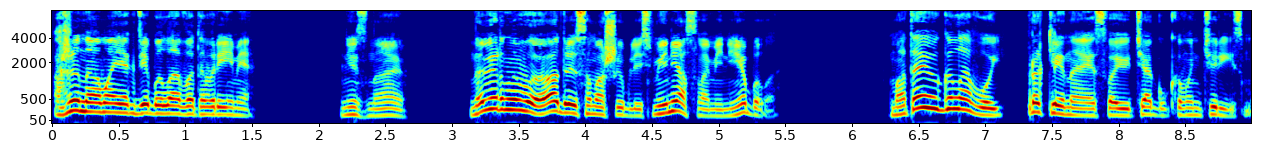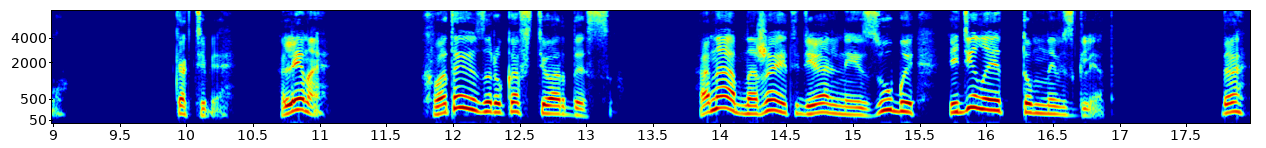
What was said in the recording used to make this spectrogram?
А жена моя где была в это время? Не знаю. Наверное, вы адресом ошиблись, меня с вами не было. Мотаю головой, проклиная свою тягу к авантюризму. Как тебя? Лена? Хватаю за рукав стюардессу. Она обнажает идеальные зубы и делает томный взгляд. «Да?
